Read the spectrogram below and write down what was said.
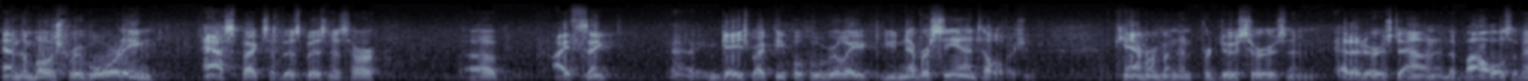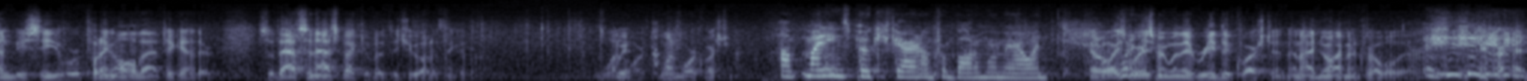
And the most rewarding aspects of this business are, uh, I think, uh, engaged by people who really you never see on television. Cameramen and producers and editors down in the bowels of NBC who are putting all that together. So that's an aspect of it that you ought to think about. One We- more. One more question. Um, my name's Pokey Fair, and I'm from Baltimore, Maryland. It always What- worries me when they read the question, then I know I'm in trouble there. Right.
